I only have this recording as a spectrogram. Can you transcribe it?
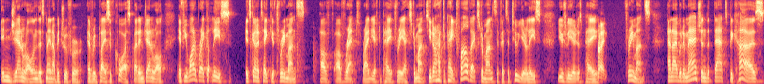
in general, and this may not be true for every place, of course, but in general, if you want to break a lease, it's going to take you three months of, of rent, right? You have to pay three extra months. You don't have to pay 12 extra months if it's a two year lease. Usually you just pay Right. Three months. And I would imagine that that's because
